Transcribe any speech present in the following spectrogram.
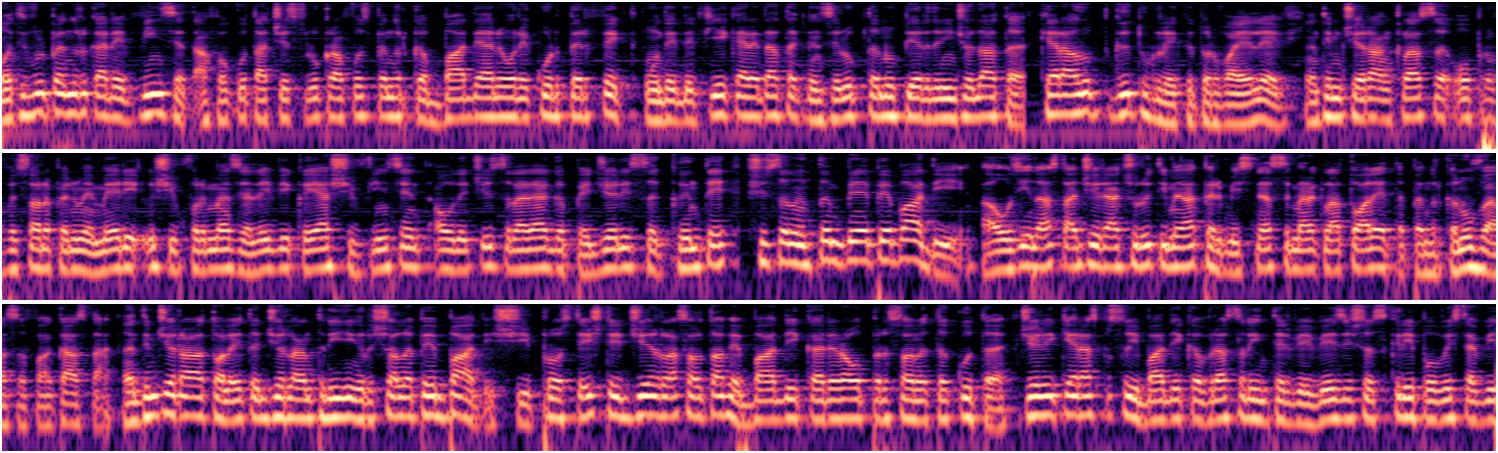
Motivul pentru care Vincent a făcut acest lucru a fost pentru că Buddy are un record perfect, unde de fiecare dată când se luptă nu pierde niciodată. Chiar a rupt gâturile câtorva elevi. În timp ce era în clasă, o profesoară pe nume Mary își informează elevii că ea și Vincent au decis să-l aleagă pe Jerry să cânte și să-l întâmpine pe Buddy. Auzind asta, Jerry a cerut imediat permisiunea să meargă la toaletă, pentru că nu voia să facă asta. În timp ce era la toaletă, Jerry l-a întâlnit din greșeală pe Buddy și prostește Jerry l-a salutat pe Buddy, care era o persoană tăcută. Jerry chiar a spus lui Buddy că vrea să-l intervieveze și să scrie povestea vieții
